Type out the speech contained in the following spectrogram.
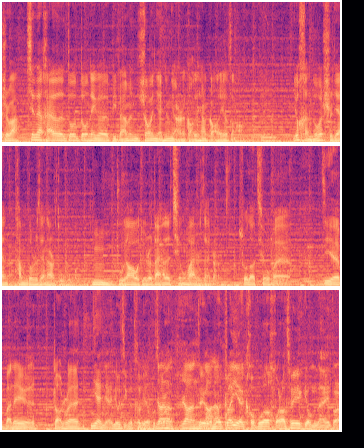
是吧？现在孩子都都那个比咱们稍微年轻点儿的，搞对象搞得也早，嗯有很多时间他们都是在那儿度过。嗯，主要我觉得大家的情怀是在这儿。说到情怀，吉爷把那个找出来念念，有几个特别不错让的。让让对我们专业口播火烧崔给我们来一段，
